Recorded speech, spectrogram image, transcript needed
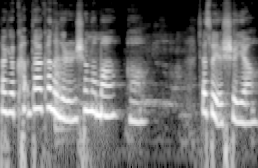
大家看，大家看到你的人生了吗？啊，在座也是一样。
